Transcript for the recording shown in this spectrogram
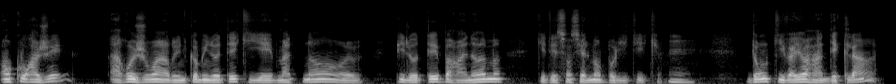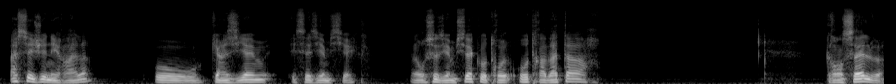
encouragé à rejoindre une communauté qui est maintenant euh, pilotée par un homme qui est essentiellement politique. Hmm. Donc il va y avoir un déclin assez général au XVe et XVIe siècle. Alors au XVIe siècle, autre, autre avatar. Grand Selve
